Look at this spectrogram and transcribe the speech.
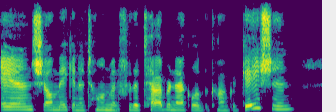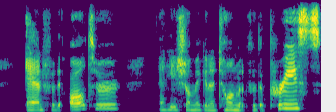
and shall make an atonement for the tabernacle of the congregation, and for the altar, and he shall make an atonement for the priests,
